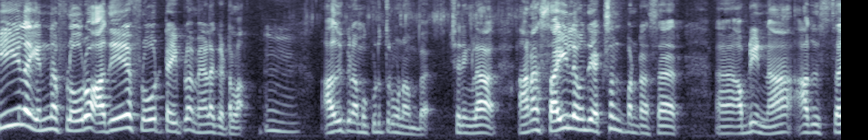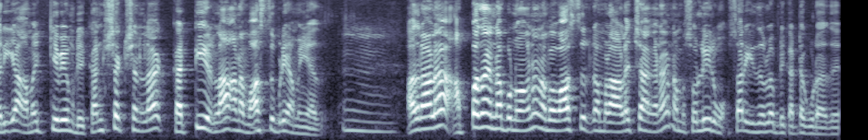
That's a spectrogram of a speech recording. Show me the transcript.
கீழே என்ன ஃப்ளோரோ அதே ஃப்ளோர் டைப்பில் மேலே கட்டலாம். அதுக்கு நம்ம கொடுத்துருவோம் நம்ம. சரிங்களா? ஆனால் சைடில் வந்து எக்ஸ்டெண்ட் பண்ணுறேன் சார் அப்படின்னா அது சரியாக அமைக்கவே முடியாது. கன்ஸ்ட்ரக்ஷனில் கட்டிடலாம் ஆனால் வாஸ்துப்படி அமையாது. அதனால் அப்போ தான் என்ன பண்ணுவாங்கன்னா நம்ம வாஸ்து நம்மளை அழைச்சாங்கன்னா நம்ம சொல்லிடுவோம் சார் இதில் இப்படி கட்டக்கூடாது?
